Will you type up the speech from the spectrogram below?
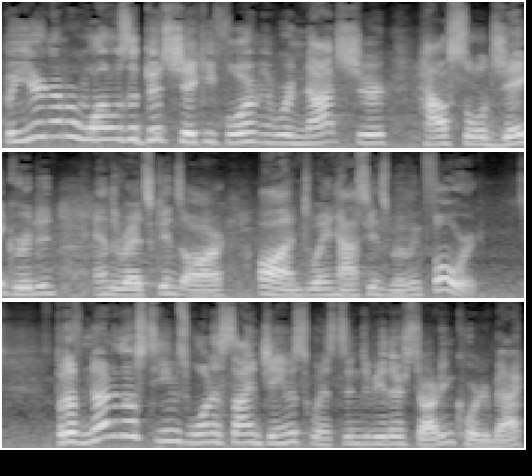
but year number one was a bit shaky for him, and we're not sure how sold Jay Gruden and the Redskins are on Dwayne Haskins moving forward. But if none of those teams want to sign Jameis Winston to be their starting quarterback,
